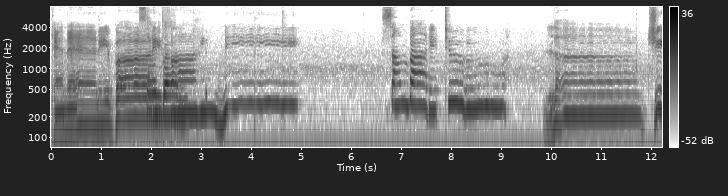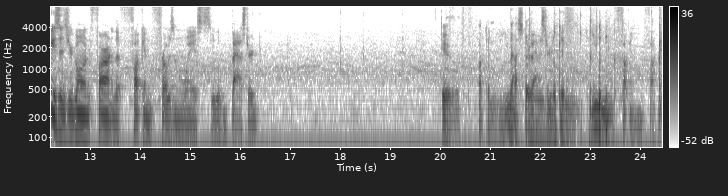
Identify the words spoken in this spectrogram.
Can anybody Somebody. find me? Somebody to love. Jesus, you're going far into the fucking frozen wastes, you little bastard. You fucking You bastard, bastard. looking. You fucking fuck.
